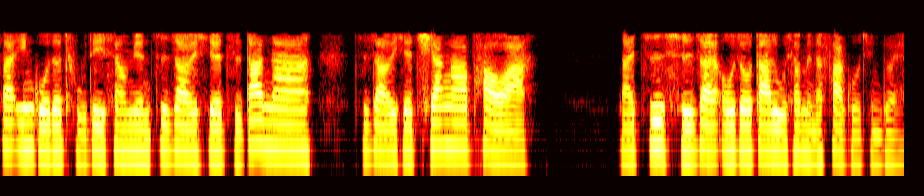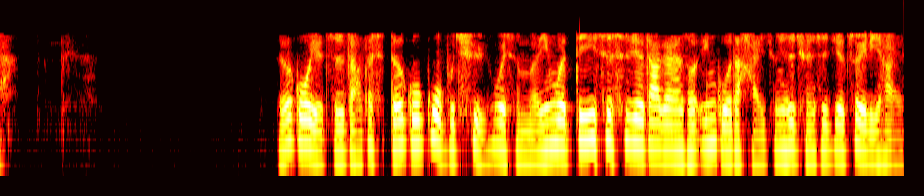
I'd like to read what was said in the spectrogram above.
在英国的土地上面制造一些子弹啊，制造一些枪啊、炮啊。来支持在欧洲大陆上面的法国军队啊，德国也知道，但是德国过不去，为什么？因为第一次世界大战的时候，英国的海军是全世界最厉害的。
